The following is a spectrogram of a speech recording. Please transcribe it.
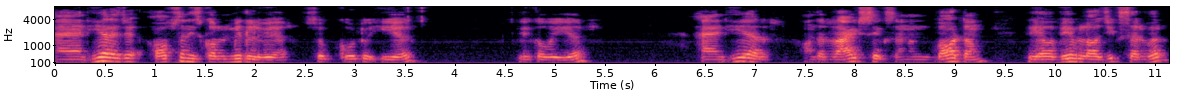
and here is a option is called middleware. So go to here click over here. And here on the right section on bottom we have a WebLogic server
